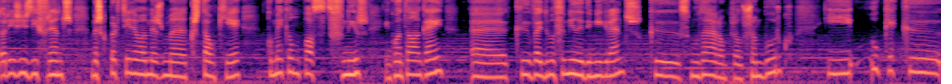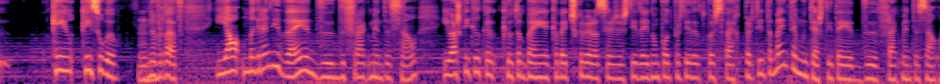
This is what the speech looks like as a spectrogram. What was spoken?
de origens diferentes, mas que partilham a mesma questão que é como é que eu me posso definir enquanto alguém uh, que vem de uma família de imigrantes que se mudaram para Luxemburgo e o que é que quem, quem sou eu? uhum. na verdade. E há uma grande ideia de, de fragmentação, e eu acho que aquilo que, que, eu também acabei de escrever, ou seja, esta ideia de um ponto de partida que depois se vai repartir, também tem muito esta ideia de fragmentação.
